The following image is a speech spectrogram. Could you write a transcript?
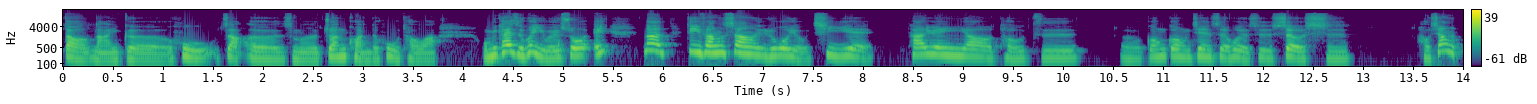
到哪一个户账呃什么专款的户头啊，我们一开始会以为说，哎，那地方上如果有企业，他愿意要投资呃公共建设或者是设施。好像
